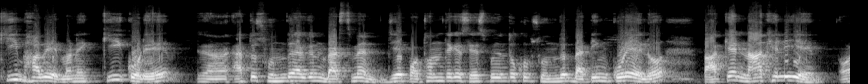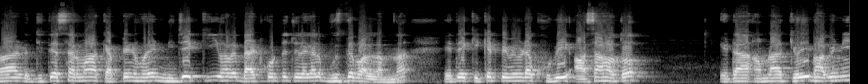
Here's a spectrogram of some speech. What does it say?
কীভাবে মানে কি করে এত সুন্দর একজন ব্যাটসম্যান যে প্রথম থেকে শেষ পর্যন্ত খুব সুন্দর ব্যাটিং করে এলো, তাকে না খেলিয়ে ওনার জিতেশ শর্মা ক্যাপ্টেন হয়ে নিজে কীভাবে ব্যাট করতে চলে গেল বুঝতে পারলাম না। এতে ক্রিকেট প্রেমীরা খুবই আশাহত। এটা আমরা কেউই ভাবিনি,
